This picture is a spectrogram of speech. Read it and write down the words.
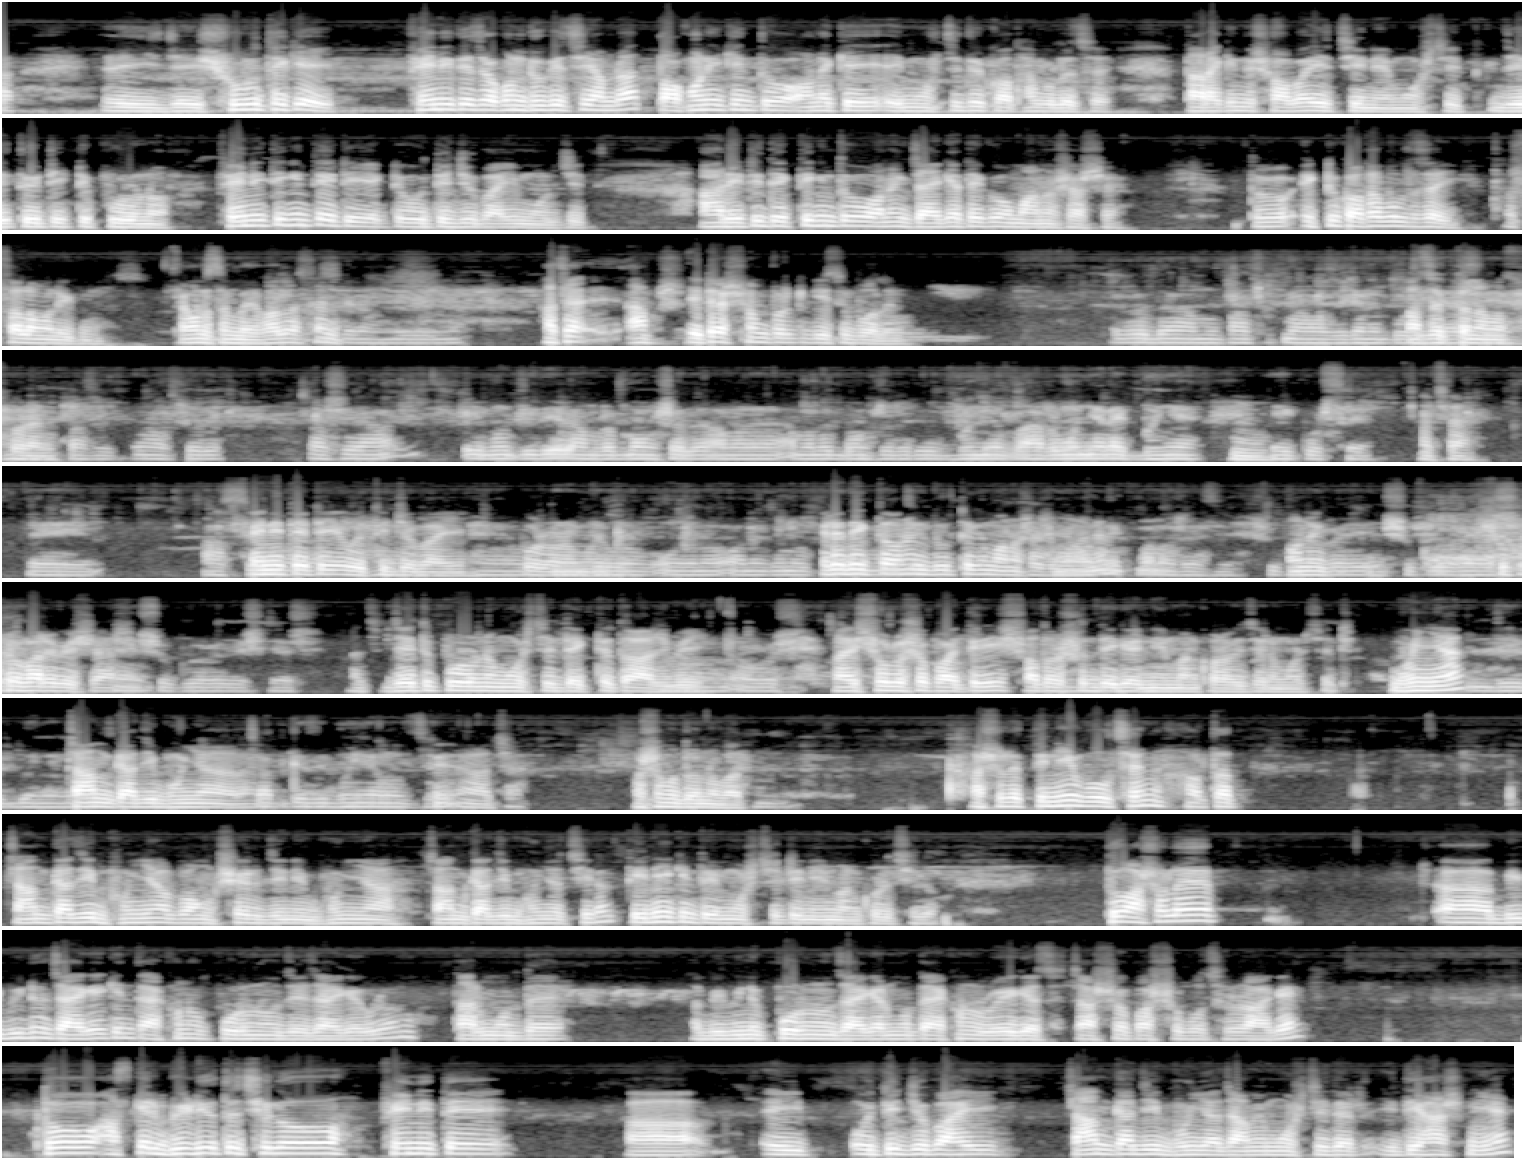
এই যে শুরু থেকেই ফেনীতে যখন ঢুকেছি আমরা, তখনই কিন্তু অনেকেই এই মসজিদের কথা বলেছে। তারা কিন্তু সবাই চিনে মসজিদ, যেহেতু এটি একটি পুরনো। ফেনীতে কিন্তু এটি একটি ঐতিহ্যবাহী মসজিদ। আর এটি দেখতে কিন্তু অনেক জায়গা থেকেও মানুষ আসে। তো একটু কথা বলতে চাই। আসসালাম আলাইকুম। কেমন আছেন ভাই? ভালো আছেন? আচ্ছা এটার সম্পর্কে কিছু বলেন। পাঁচ নামাজ এখানে পাঁচ নামাজ হ্যাঁ, পড়েন। পাঁচ ওয়াক্ত নামাজ পড়ি পাশে এই মসজিদের আমরা বংশধর আমাদের আমাদের বংশধর ভুঁইয়া বারো ভুঁইয়ার এক ভুঁইয়া এই করছে। আচ্ছা। ফেনীতে এটি ঐতিহ্যবাহী, হ্যাঁ, হ্যাঁ, পুরনো মসজিদ। এটা দেখতে অনেক দূর থেকে মানুষ আসে হ্যাঁ, মানে না? অনেক মানুষ আছে অনেক শুক্রবারে আসে। বেশি আসে। হ্যাঁ শুক্রবারে বেশি আসে। আচ্ছা যেহেতু পুরনো মসজিদ দেখতে তো আসবেই। প্রায় ষোলোশো পঁয়ত্রিশ সতেরোশোর দিকে নির্মাণ করা হয়েছিল মসজিদ। ভুঁইয়া চাঁদ গাজী ভুঁইয়া চাঁদ ভুঁইয়া মসজিদ। আচ্ছা অসংখ্য ধন্যবাদ। আসলে তিনি বলছেন অর্থাৎ চাঁদ গাজী ভুঁইয়া বংশের যিনি ভুঁইয়া চাঁদ গাজী ভুঁইয়া ছিল তিনি কিন্তু এই মসজিদটি নির্মাণ করেছিল। তো আসলে বিভিন্ন জায়গায় কিন্তু এখনও পুরনো যে জায়গাগুলো, তার মধ্যে বিভিন্ন পুরনো জায়গার মধ্যে এখনও রয়ে গেছে চারশো, পাঁচশো বছরের আগে। তো আজকের ভিডিওতে ছিল ফেনীতে এই ঐতিহ্যবাহী চাঁদ গাজী ভুঁইয়া জামে মসজিদের ইতিহাস নিয়ে।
